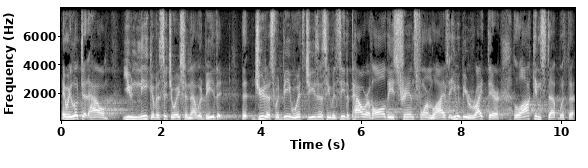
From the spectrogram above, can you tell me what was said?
And we looked at how unique of a situation that would be that that Judas would be with Jesus. He would see the power of all these transformed lives, that he would be right there, lock in step with the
